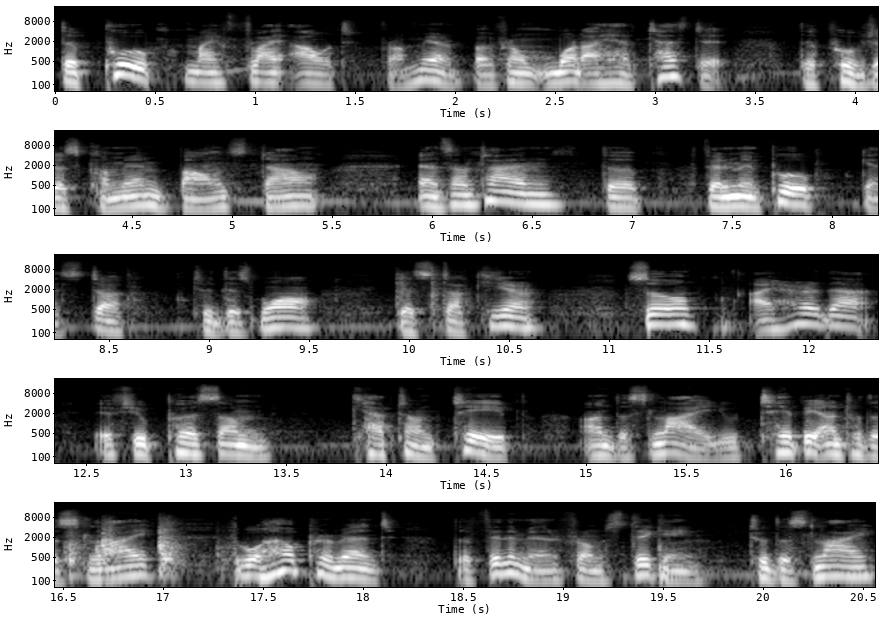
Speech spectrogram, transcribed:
the poop might fly out from here, but from what I have tested, the poop just come in, bounce down, and sometimes the filament poop gets stuck to this wall, gets stuck here. So I heard that if you put some Kapton tape on the slide, you tape it onto the slide, it will help prevent the filament from sticking to the slide,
